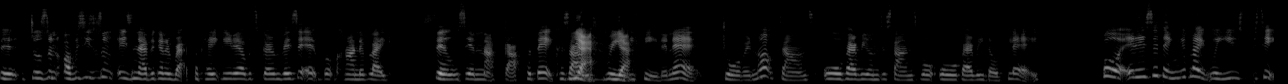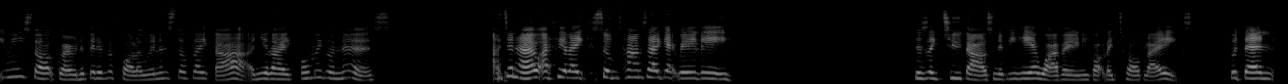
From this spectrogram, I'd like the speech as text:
that doesn't obviously doesn't is never going to replicate being able to go and visit it but kind of like fills in that gap a bit because I Yeah, was really yeah. feeling it during lockdowns. All very understandable, all very lovely. But it is a thing of like where you particularly when you start growing a bit of a following and stuff like that, and you're like, oh my goodness. I don't know. I feel like sometimes I get really. There's like two thousand of you here. Why have I've only got like twelve likes, but then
